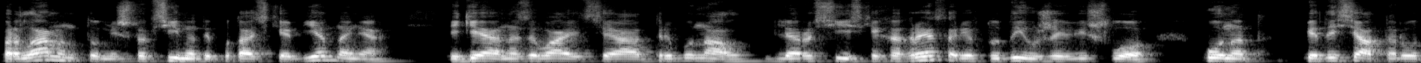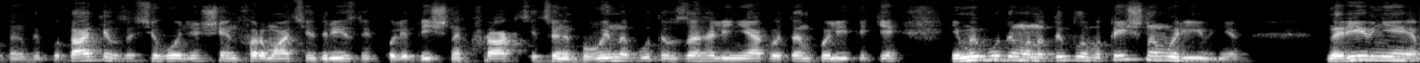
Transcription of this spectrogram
парламенту міжфракційне депутатське об'єднання, яке називається Трибунал для російських агресорів. Туди вже війшло понад 50 народних депутатів за сьогоднішньою інформацією від різних політичних фракцій. Це не повинно бути взагалі ніякої там політики. І ми будемо на дипломатичному рівні. На рівні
